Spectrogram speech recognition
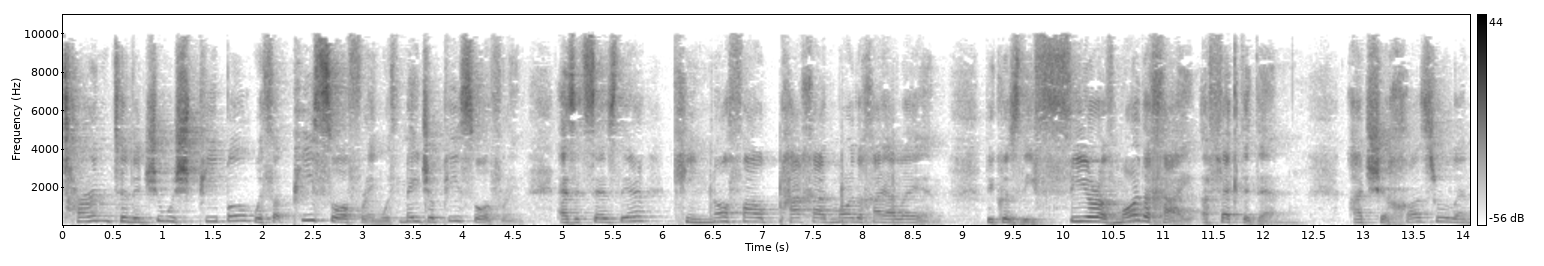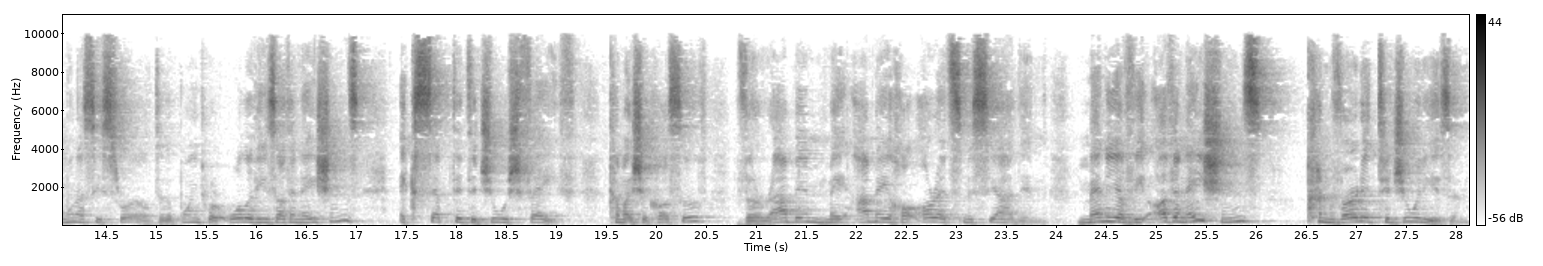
turned to the Jewish people with a peace offering, with major peace offering. As it says there, ki nofal pachad Mordechai aleim. Because the fear of Mordechai affected them. Ad shechazru le'emunas Yisrael, to the point where all of these other nations accepted the Jewish faith. Kamashikosov, Verabim me'ame ha'oretz misyadim. Many of the other nations converted to Judaism.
